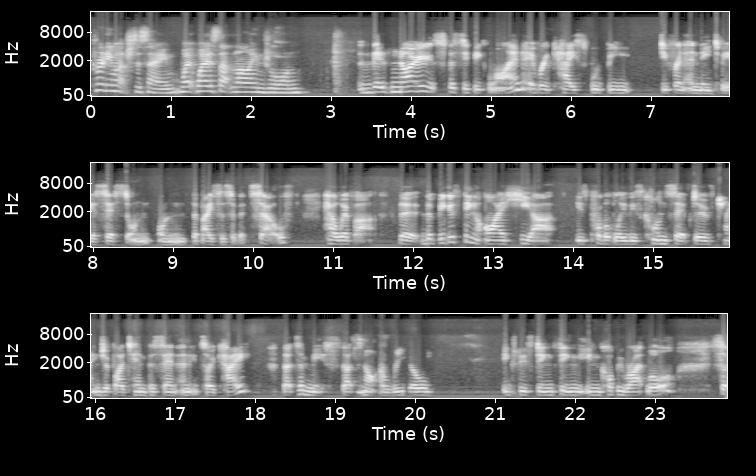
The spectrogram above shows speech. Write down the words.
pretty much the same. Where, where's that line drawn? There's no specific line. Every case would be different and need to be assessed on, on the basis of itself. However, the, the biggest thing I hear is probably this concept of change it by 10% and it's okay that's a myth. That's not a real existing thing in copyright law. So,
